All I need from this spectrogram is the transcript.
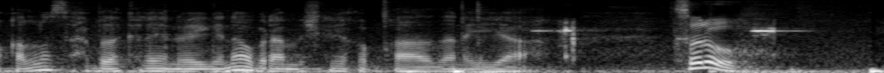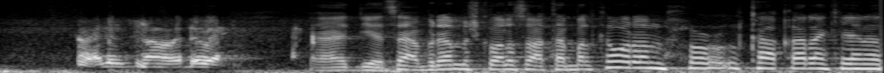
maqalno saaxiibada kale aynu eegana barnaamijka ka qayb qaadanaya. Salo. Aad iyo aad. Saaxib barnaamijka waa la bal ka waran xulka qarankeena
